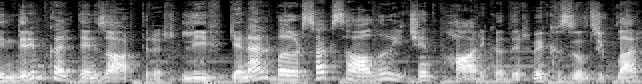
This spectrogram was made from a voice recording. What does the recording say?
sindirim kalitenizi arttırır. Lif genel bağırsak sağlığı için harikadır ve kızılcıklar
